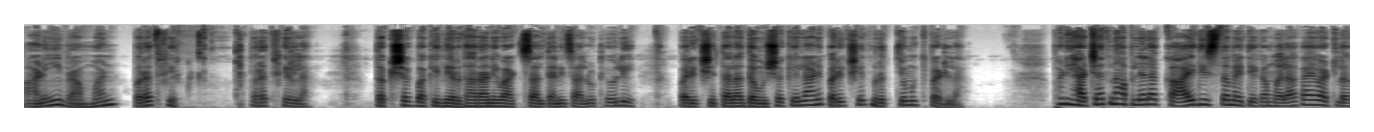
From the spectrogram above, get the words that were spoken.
आणि ब्राह्मण परत फिर परत फिरला. तक्षक बाकी निर्धाराने वाटचाल त्यांनी चालू ठेवली. परीक्षिताला दंश केला आणि परीक्षेत मृत्युमुखी पडला. पण ह्याच्यातनं आपल्याला काय दिसतं माहिती आहे का? मला काय वाटलं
